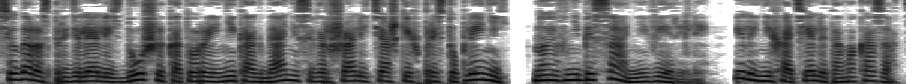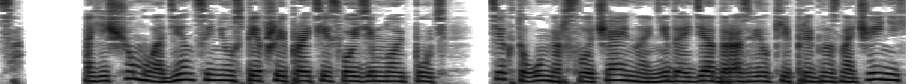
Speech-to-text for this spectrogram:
Сюда распределялись души, которые никогда не совершали тяжких преступлений, но и в небеса не верили или не хотели там оказаться. А еще младенцы, не успевшие пройти свой земной путь, те, кто умер случайно, не дойдя до развилки предназначений,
